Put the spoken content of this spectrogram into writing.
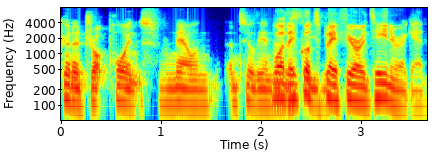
going to drop points from now on, until the end. Well, of the they've got to play Fiorentina again.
